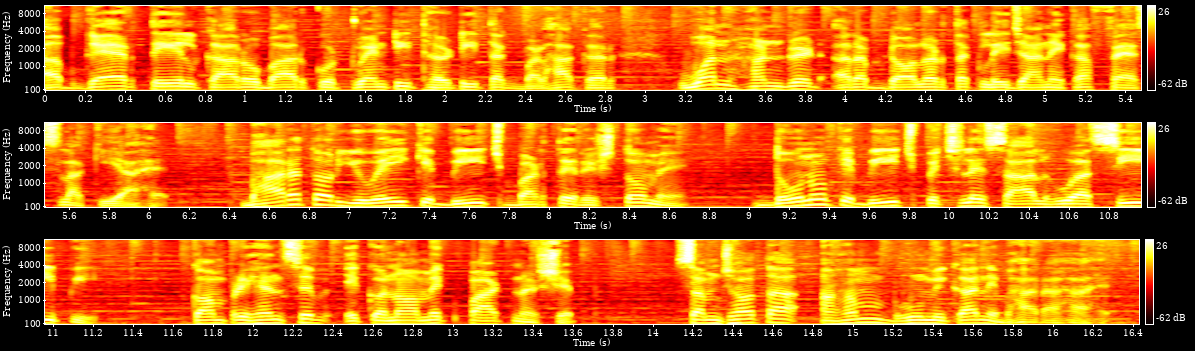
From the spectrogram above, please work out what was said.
अब गैर तेल कारोबार को 2030 तक बढ़ाकर 100 अरब डॉलर तक ले जाने का फैसला किया है। भारत और यूएई के बीच बढ़ते रिश्तों में दोनों के बीच पिछले साल हुआ सीईपी कॉम्प्रिहेंसिव इकोनॉमिक पार्टनरशिप समझौता अहम भूमिका निभा रहा है।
